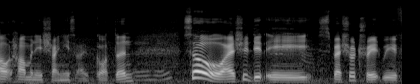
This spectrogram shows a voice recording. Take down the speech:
out how many shinies I've gotten. Mm -hmm. So I actually did a special trade with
